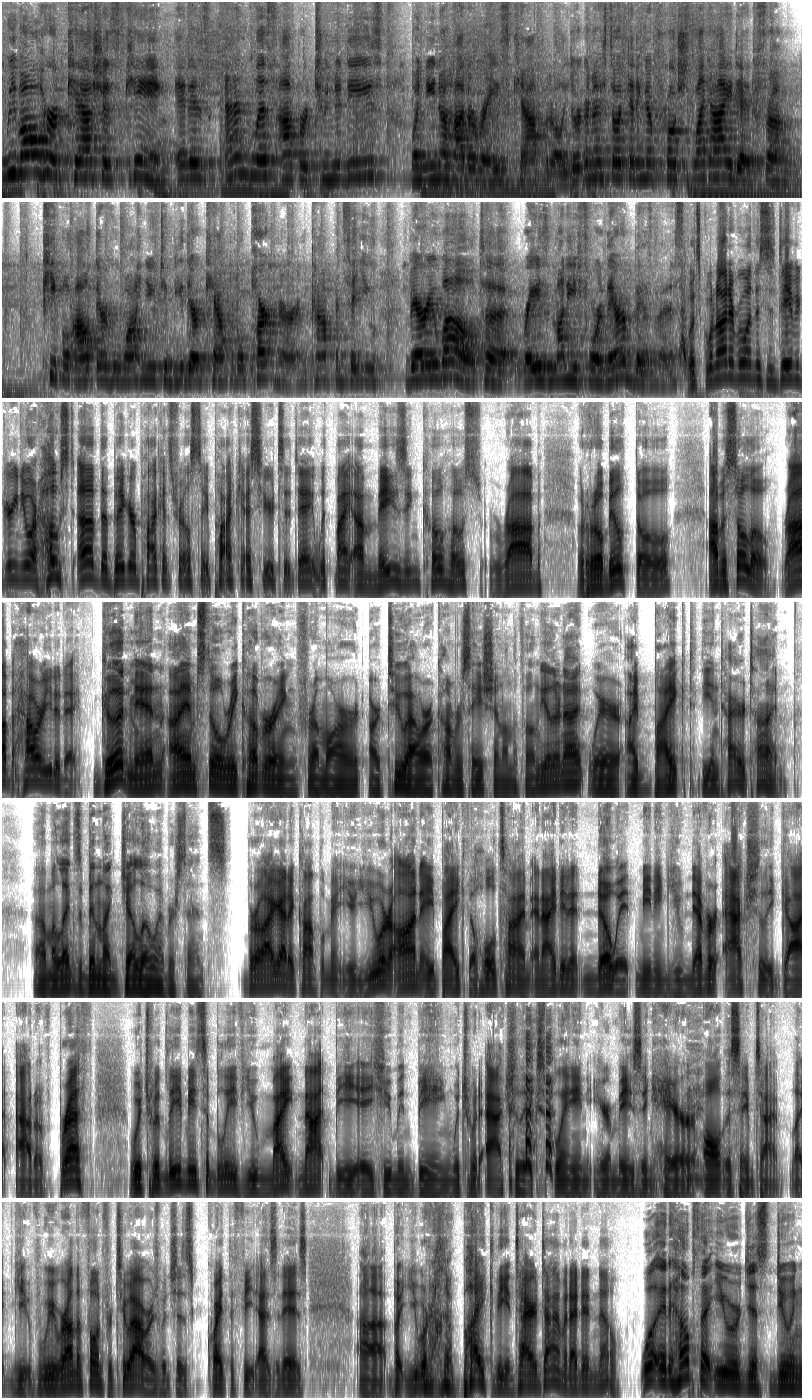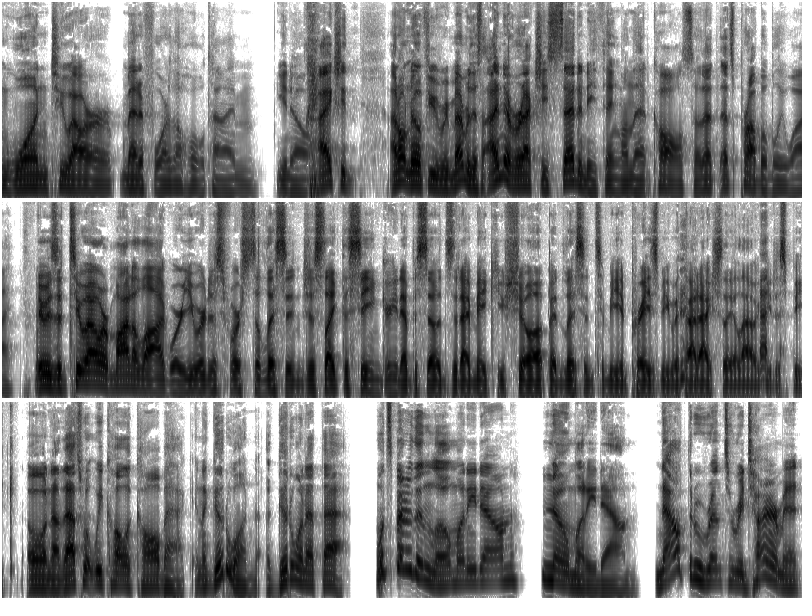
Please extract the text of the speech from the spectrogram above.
we've all heard cash is king. It is endless opportunities when you know how to raise capital. You're going to start getting approached like I did from people out there who want you to be their capital partner and compensate you very well to raise money for their business. What's going on, everyone? This is David Greene, your host of the Bigger Pockets Real Estate Podcast, here today with my amazing co host, Rob Robilto. Abasolo. Rob, how are you today? Good, man. I am still recovering from our, our two hour conversation on the phone the other night where I biked the entire time. Uh, my legs have been like jello ever since. Bro, I got to compliment you. You were on a bike the whole time, and I didn't know it, meaning you never actually got out of breath, which would lead me to believe you might not be a human being, which would actually explain your amazing hair all at the same time. Like, you, we were on the phone for two hours, which is quite the feat as it is. Uh, but you were on a bike the entire time, and I didn't know. Well, it helps that you were just doing one two hour metaphor the whole time. You know, I actually. I don't know if you remember this. I never actually said anything on that call, so that that's probably why. It was a two-hour monologue where you were just forced to listen, just like the Seeing Greene episodes that I make you show up and listen to me and praise me without actually allowing you to speak. Oh, now that's what we call a callback, and a good one, a good one at that. What's better than low money down? No money down. Now through Rent to Retirement,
